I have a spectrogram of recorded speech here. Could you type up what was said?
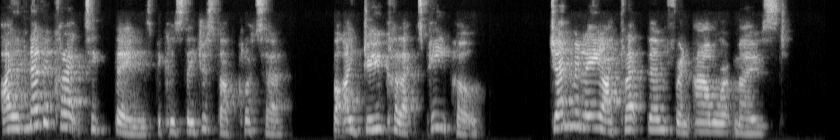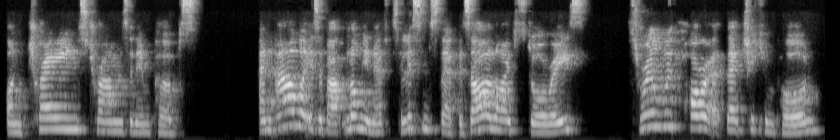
I have never collected things because they just add clutter, but I do collect people. Generally, I collect them for an hour at most, on trains, trams, and in pubs. An hour is about long enough to listen to their bizarre life stories, thrill with horror at their chicken porn,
